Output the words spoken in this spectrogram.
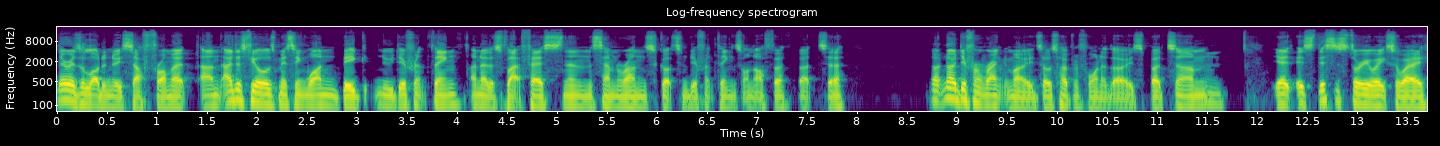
there is a lot of new stuff from it. Um, I just feel it was missing one big new different thing. I know the Splatfest and then the Salmon Runs got some different things on offer, but uh, no, no different ranked modes. I was hoping for one of those, but um, Hmm. yeah, it's this is three weeks away,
